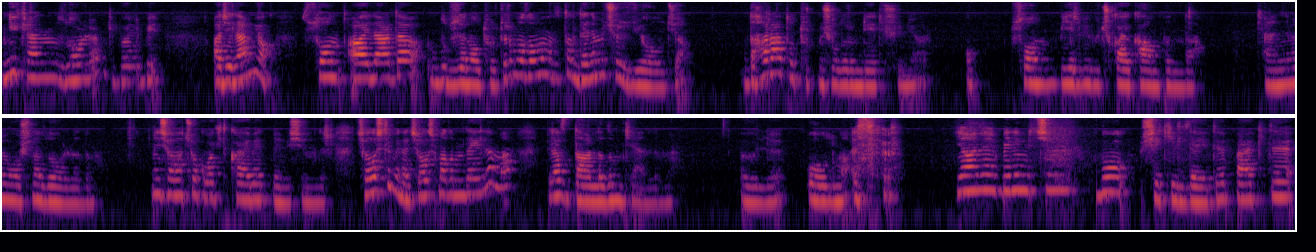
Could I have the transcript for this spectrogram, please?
Niye kendimi zorluyorum ki? Böyle bir acelem yok. Son aylarda bu düzene oturturum. O zaman zaten deneme çözüyor olacağım. Daha rahat oturtmuş olurum diye düşünüyorum. O son bir, bir buçuk ay kampında. Kendimi boşuna zorladım. İnşallah çok vakit kaybetmemişimdir. Çalıştım yine çalışmadım değil ama biraz darladım kendimi. Öyle oldu maalesef. Yani benim için bu şekildeydi. Belki de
